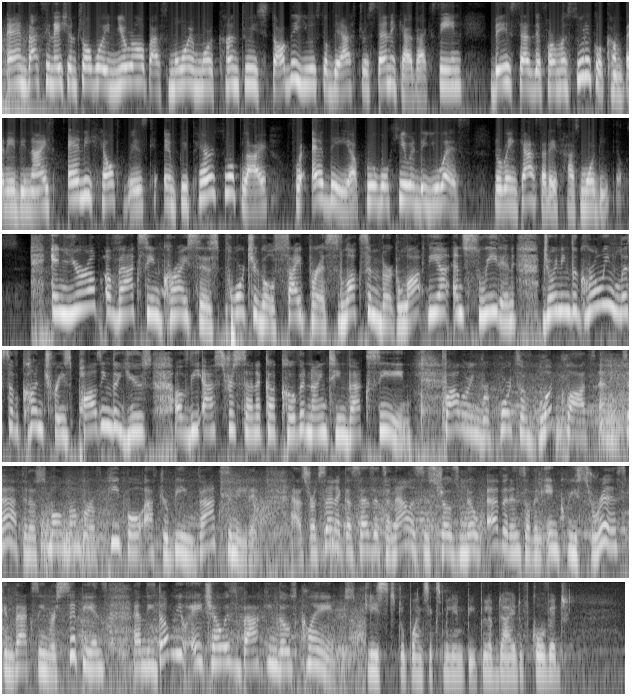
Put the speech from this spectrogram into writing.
And vaccination trouble in Europe as more and more countries stop the use of the AstraZeneca vaccine. This as the pharmaceutical company denies any health risk and prepares to apply for FDA approval here in the U.S. Lorraine Casares has more details. In Europe, a vaccine crisis, Portugal, Cyprus, Luxembourg, Latvia, and Sweden joining the growing list of countries pausing the use of the AstraZeneca COVID 19 vaccine, following reports of blood clots and death in a small number of people after being vaccinated. AstraZeneca says its analysis shows no evidence of an increased risk in vaccine recipients, and the WHO is backing those claims. At least 2.6 million people have died of COVID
